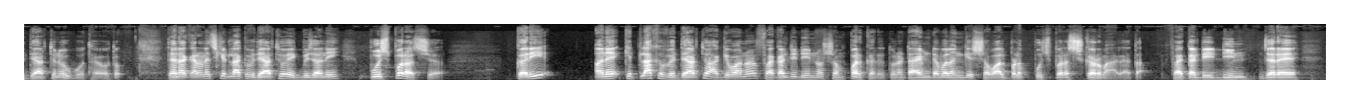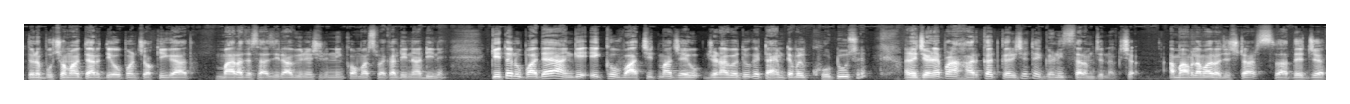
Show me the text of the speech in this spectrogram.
વિદ્યાર્થીઓને ઊભો થયો હતો. તેના કારણે જ કેટલાક વિદ્યાર્થીઓ એકબીજાની પૂછપરછ કરી અને કેટલાક વિદ્યાર્થીઓ આગેવાનોએ ફેકલ્ટી ડીનનો સંપર્ક કર્યો હતો અને ટાઈમ ટેબલ અંગે સવાલ પણ પૂછપરછ કરવામાં આવ્યા હતા. ફેકલ્ટી ડીન જ્યારે તેમને પૂછવામાં આવ્યું ત્યારે તેઓ પણ ચોંકી ગયા હતા. મહારાજા સાજીરાવ યુનિવર્સિટીની કોમર્સ ફેકલ્ટીના ડીને કેતન ઉપાધ્યાય અંગે એક વાતચીતમાં જણાવ્યું હતું કે ટાઈમ ટેબલ ખોટું છે અને જેણે પણ હરકત કરી છે તે ઘણી શરમજનક છે. આ મામલામાં રજિસ્ટ્રાર સાથે જ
